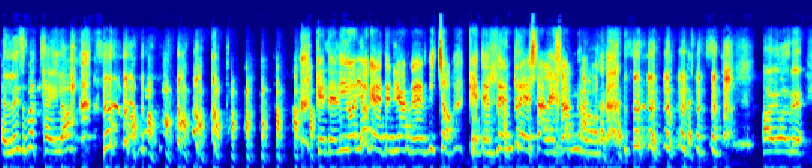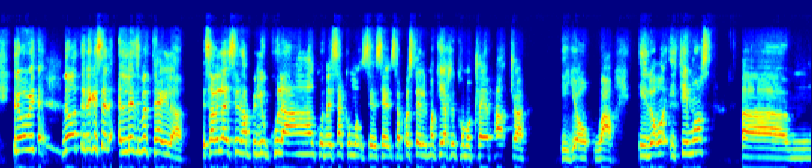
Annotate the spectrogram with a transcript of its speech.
Elizabeth Taylor. Que te digo yo que le tenías que haber dicho que te centres, Alejandro. Ay, madre mía. Y luego me dice, no, tiene que ser Elizabeth Taylor. ¿Sabes la esa película con esa como se, se, se ha puesto el maquillaje como Cleopatra? Y yo, wow. Y luego hicimos um,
